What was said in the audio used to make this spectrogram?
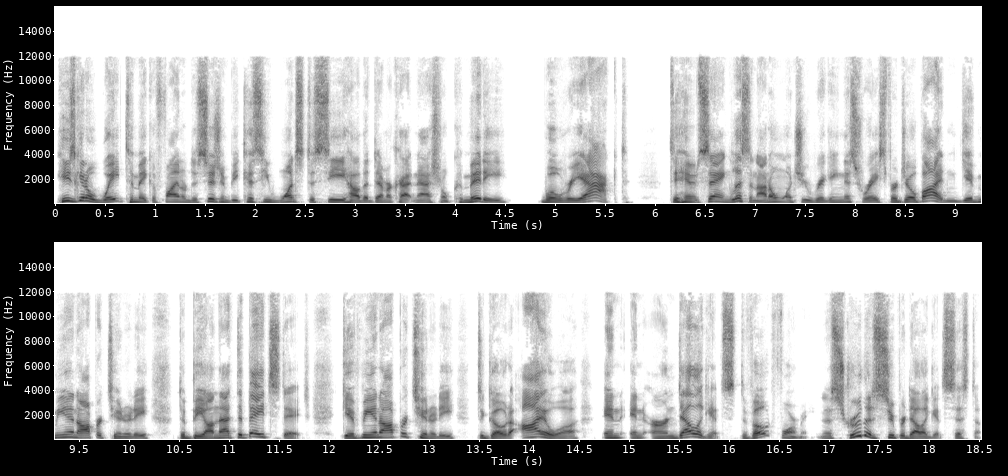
he's going to wait to make a final decision because he wants to see how the Democrat National Committee will react to him saying, listen, I don't want you rigging this race for Joe Biden. Give me an opportunity to be on that debate stage. Give me an opportunity to go to Iowa and, and earn delegates to vote for me. Now, screw the super delegate system.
